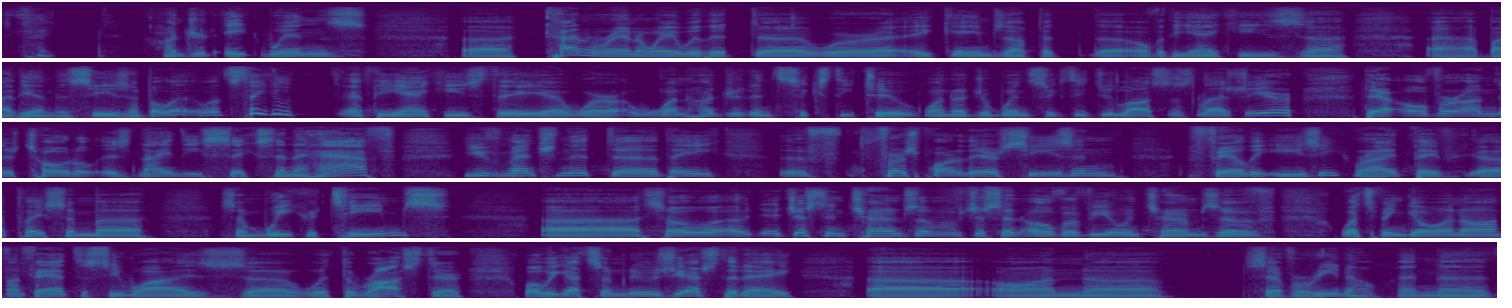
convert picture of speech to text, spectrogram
108 wins, uh, kind of ran away with it. Uh, we're uh, eight games up at uh, over the Yankees uh, uh, by the end of the season. But let, us take a look at the Yankees. They were 162, 100 wins, 62 losses last year. Their over under total is 96 and a half. You've mentioned it. They the f- first part of their season fairly easy, right? They've played some some weaker teams. Uh, so uh, just in terms of just an overview in terms of what's been going on fantasy wise uh, with the roster. Well, we got some news yesterday uh, on uh, Severino and. Uh,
